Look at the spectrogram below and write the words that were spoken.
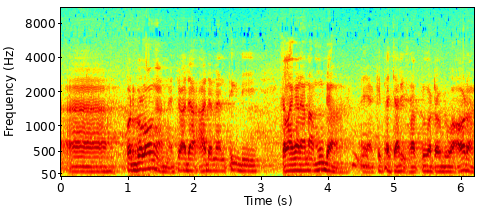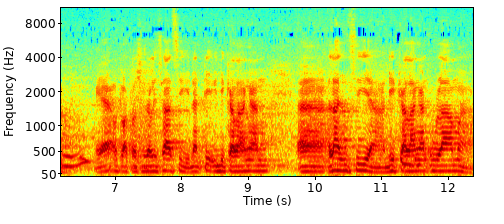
eh, per golongan. Itu ada ada nanti di kalangan anak muda. Ya, kita cari satu atau dua orang ya untuk lakukan sosialisasi. Nanti di kalangan eh, lansia, di kalangan ulama,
